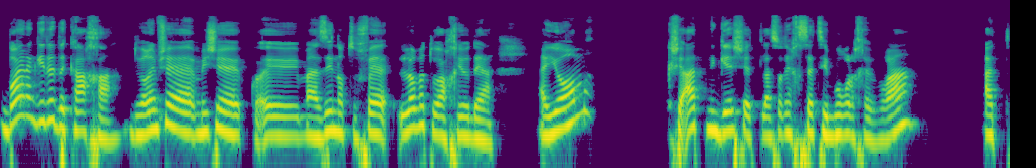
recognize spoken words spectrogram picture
בואי נגיד את זה ככה דברים שמי שמאזין או צופה לא בטוח יודע. היום כשאת ניגשת לעשות יחסי ציבור לחברה את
